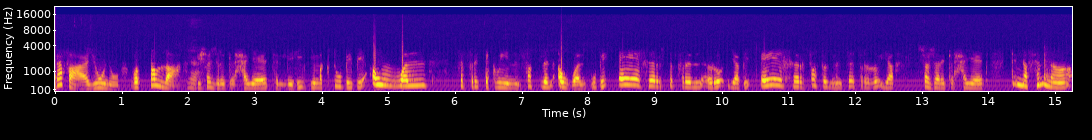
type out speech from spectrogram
رفع عيونه واطلع نعم. بشجرة الحياة اللي هي مكتوبة بأول سفر التكوين الفصل الأول وبآخر سفر الرؤيا بآخر فصل من سفر الرؤيا شجرة الحياة كنا فهمنا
